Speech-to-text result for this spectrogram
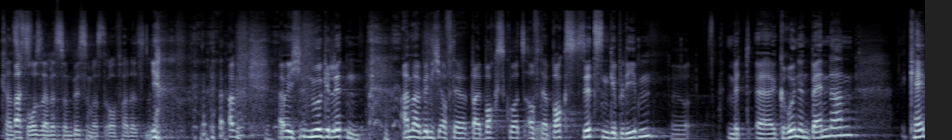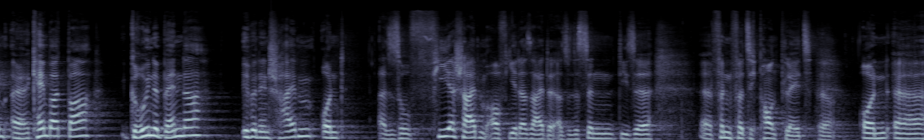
kannst was, froh sein, dass du ein bisschen was drauf hattest. Ne? ja, habe ich, hab ich nur gelitten. Einmal bin ich auf der, bei Box Squats auf der Box sitzen geblieben mit äh, grünen Bändern, Cam, äh, Cambered Bar, grüne Bänder über den Scheiben und also so vier Scheiben auf jeder Seite. Also das sind diese äh, 45 Pound Plates. Ja. Und äh,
